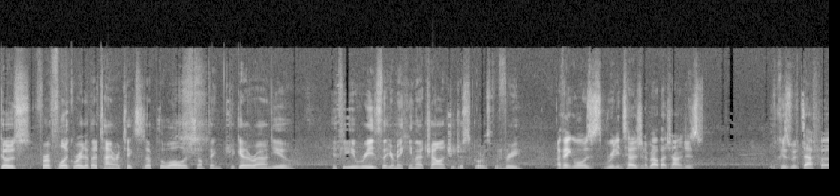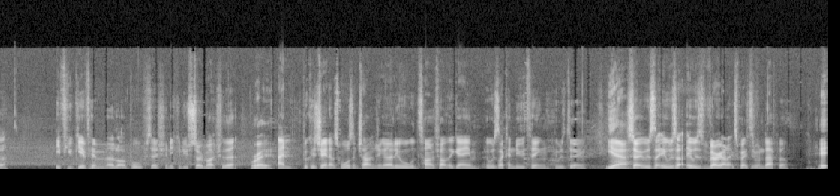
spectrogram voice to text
goes for a flick right at that time or takes it up the wall or something to get around you, if he reads that you're making that challenge, he just scores for Mhm. free. I think what was really intelligent about that challenge is because with Dappur, if you give him a lot of ball possession, he can do so much with it. Right. And because JKnaps wasn't challenging early all the time throughout the game, it was like a new thing he was doing. Yeah. So it was it was it was very unexpected from Dappur. I-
